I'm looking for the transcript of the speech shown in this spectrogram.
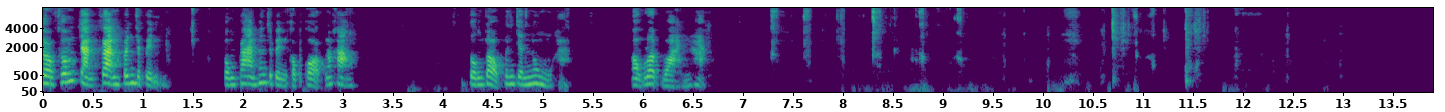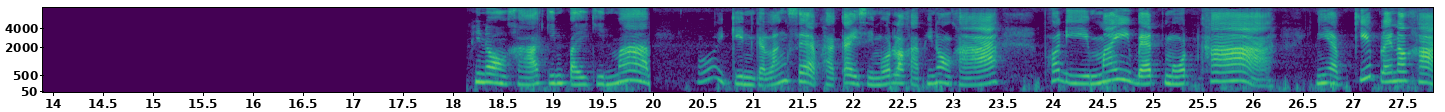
ดอกส้มจันทร์กลางเพิ่นจะเป็น ตรงกลางเพิ่นจะเป็นกรอบๆนะคะ ตรงดอกเพิ่นจะนุ่มค่ะ ออกรสหวานค่ะพี่น้องคะกินไปกินมากโอ้ยกินกับลังแสบค่ะไก่สีมดแล้วค่ะ พี่น้องคะพอดีไม่แบตหมดค่ะ เงียบกิ๊บเลยเนาะค่ะ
